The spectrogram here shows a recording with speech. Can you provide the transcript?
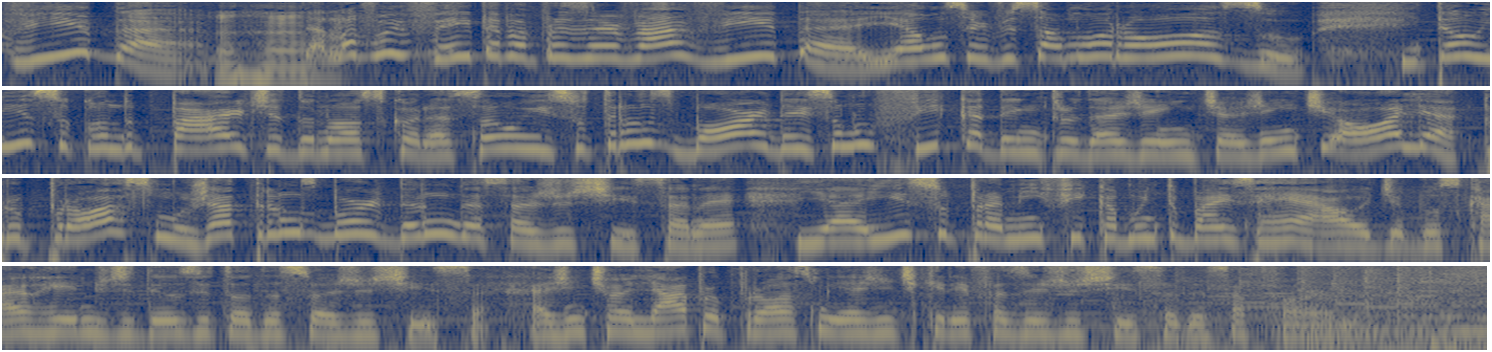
a vida. Uhum. Ela foi feita pra preservar a vida e é um serviço amoroso. Então isso quando parte do nosso coração, isso transborda, isso não fica dentro da gente. A gente olha pro próximo já transbordando essa justiça, né? E aí isso pra mim fica muito mais real de buscar o reino de Deus e toda a sua justiça. A gente olhar pro próximo e a gente querer fazer justiça dessa forma.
